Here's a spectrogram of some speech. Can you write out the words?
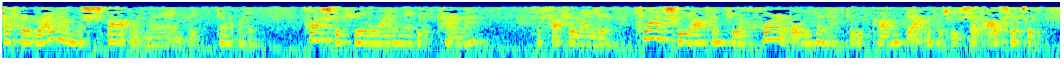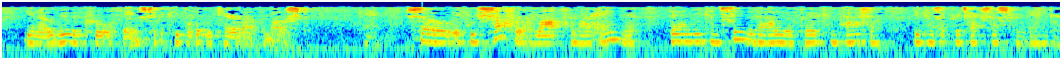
suffer right on the spot when we're angry, don't we? Plus, we create a lot of negative karma to suffer later. Plus, we often feel horrible even after we've calmed down because we've said all sorts of, you know, really cruel things to the people that we care about the most. Okay? So if we suffer a lot from our anger, then we can see the value of great compassion because it protects us from anger.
